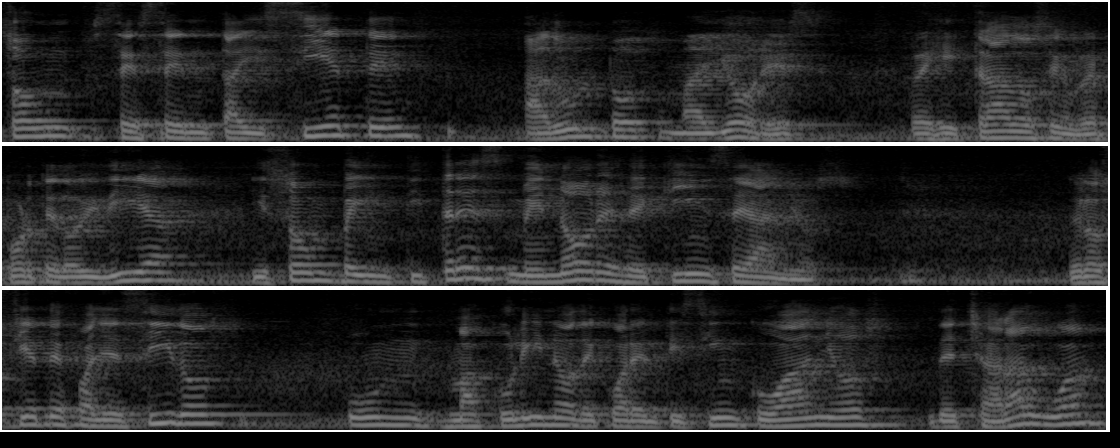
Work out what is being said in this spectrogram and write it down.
Son 67 adultos mayores registrados en reporte de hoy día y son 23 menores de 15 años. De los siete fallecidos, un masculino de 45 años de Charagua,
